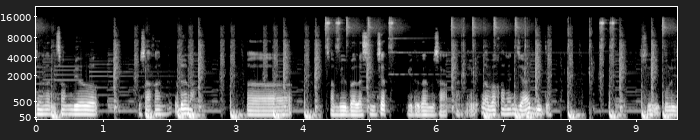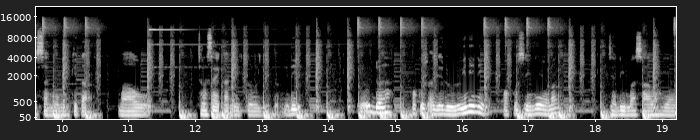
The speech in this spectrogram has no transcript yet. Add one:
Jangan sambil misalkan udahlah uh, sambil balasin chat gitu kan misalkan. Ini nggak bakalan jadi tuh. Si tulisan yang kita mau selesaikan itu gitu. Jadi ya udah fokus aja dulu. Ini nih fokus ini memang jadi masalah yang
